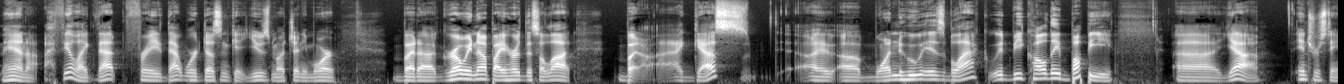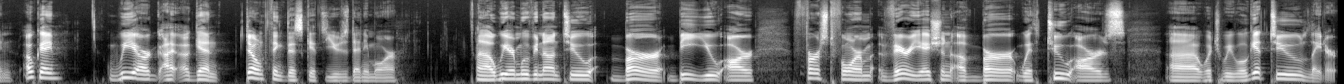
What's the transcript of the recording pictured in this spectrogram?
Man, I feel like that phrase that word doesn't get used much anymore. But uh, growing up, I heard this a lot. But I guess I, uh, one who is black would be called a buppy. Uh, yeah, interesting. Okay, we are I, again don't think this gets used anymore. Uh, we are moving on to Bur, B U R, first form variation of Bur with two R's, uh, which we will get to later.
